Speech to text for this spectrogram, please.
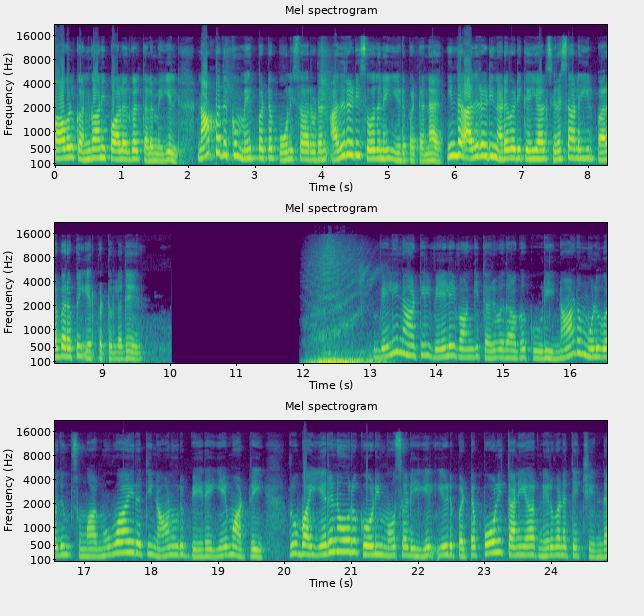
காவல் கண்காணிப்பாளர்கள் தலைமையில் நாற்பதுக்கும் மேற்பட்ட போலீசாருடன் அதிரடி சோதனை ஈடுபட்டனர். இந்த அதிரடி நடவடிக்கையால் சிறைசாலையில் பரபரப்பு ஏற்பட்டுள்ளது. வெளிநாட்டில் வேலை வாங்கி தருவதாக கூறி நாடு முழுவதும் சுமார் மூவாயிரத்தி நானூறு பேரை ஏமாற்றி ரூபாய் இருநூறு கோடி மோசடியில் ஈடுபட்ட போலி தனியார் நிறுவனத்தைச் சேர்ந்த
